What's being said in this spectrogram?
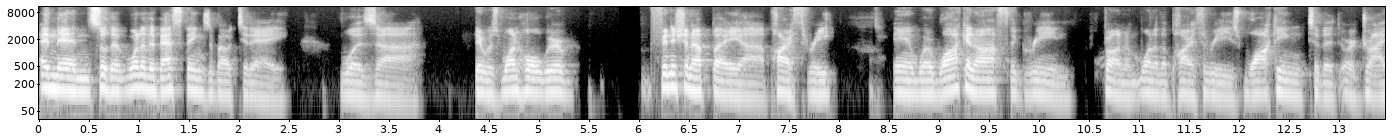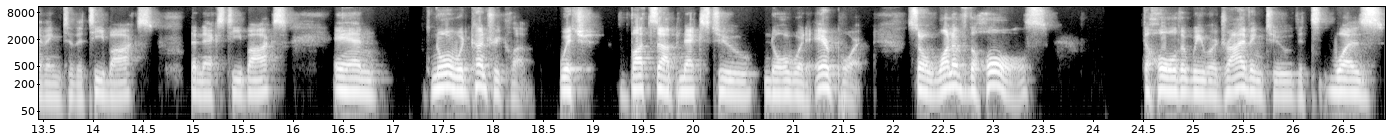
and then, so the one of the best things about today was uh there was one hole we were finishing up a uh, par three, and we're walking off the green from one of the par threes, walking to the or driving to the tee box, the next tee box, and Norwood Country Club, which butts up next to Norwood Airport. So one of the holes, the hole that we were driving to, that was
